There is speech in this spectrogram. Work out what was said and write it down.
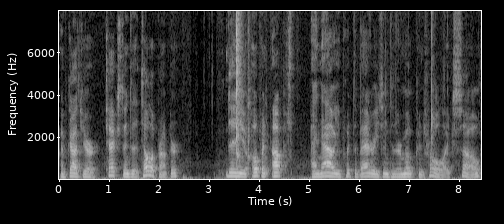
I've got your text into the teleprompter. Then you open up and now you put the batteries into the remote control like so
